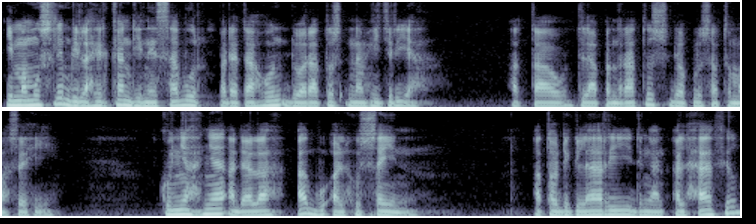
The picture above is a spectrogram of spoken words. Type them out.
Imam Muslim dilahirkan di Nesabur pada tahun 206 Hijriah atau 821 Masehi. Kunyahnya adalah Abu Al-Husain atau digelari dengan Al-Hafil,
